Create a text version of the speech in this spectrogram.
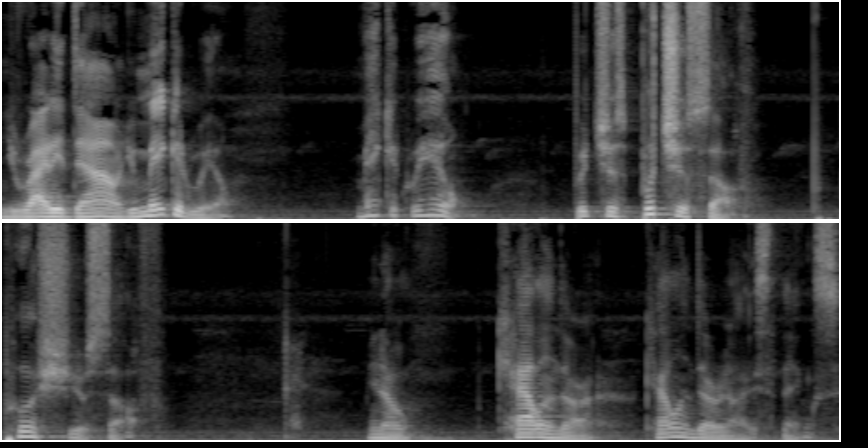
you write it down. You make it real. Make it real. But just put yourself, push yourself. You know, calendar, calendarize things.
